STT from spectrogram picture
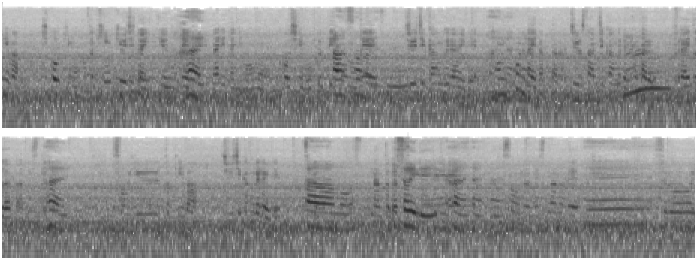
には飛行機も本当緊急事態っていうので、はい。成田にももう更新を送っていたのでですね。10時間ぐらいで、本来だったら13時間ぐらいかかるフライトだったんですけど、は10時間ぐらいでああもうなんとか。急いで。はいはいはい。そうなんです。なのですごい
